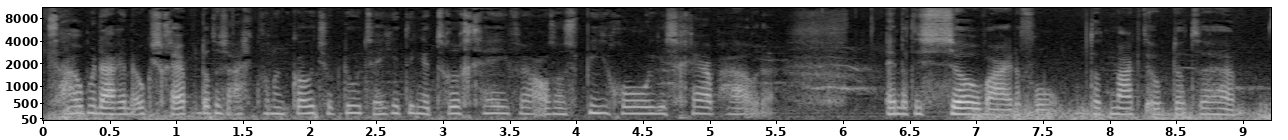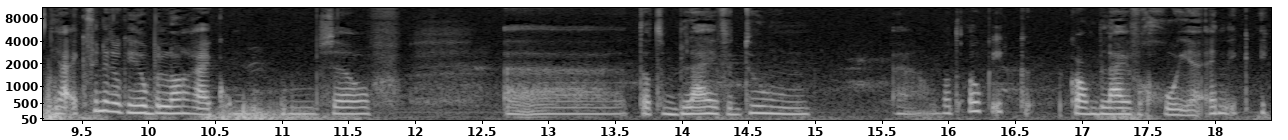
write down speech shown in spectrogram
Ze houdt me daarin ook scherp. Dat is eigenlijk wat een coach ook doet. Weet je, dingen teruggeven als een spiegel, je scherp houden. En dat is zo waardevol. Dat maakt ook dat... Uh, ja, ik vind het ook heel belangrijk om, om zelf uh, dat te blijven doen. Uh, wat ook ik kan blijven groeien. En ik, ik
